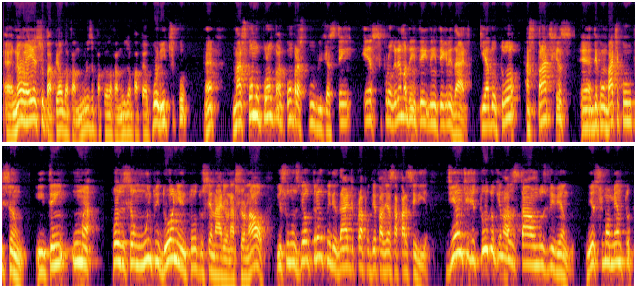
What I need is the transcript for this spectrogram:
É, não é esse o papel da FAMURS, o papel da FAMURS é um papel político, né? mas como compras públicas tem esse programa de integridade, que adotou as práticas é, de combate à corrupção e tem uma posição muito idônea em todo o cenário nacional, isso nos deu tranquilidade para poder fazer essa parceria. Diante de tudo que nós estávamos vivendo, neste momento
